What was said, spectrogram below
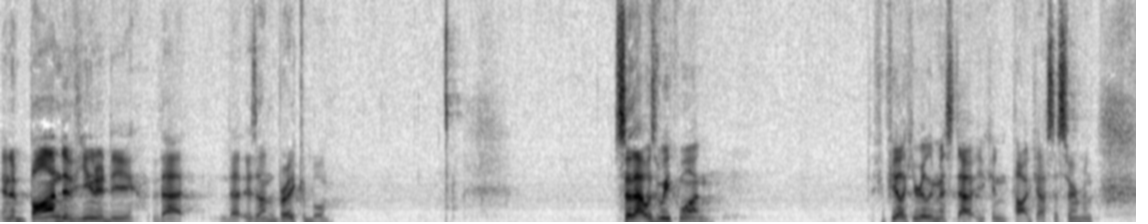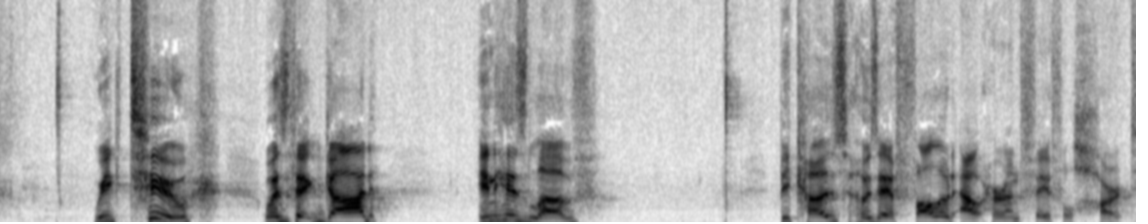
in a bond of unity that, that is unbreakable. So that was week one. If you feel like you really missed out, you can podcast a sermon. Week two was that God, in his love, because Hosea followed out her unfaithful heart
